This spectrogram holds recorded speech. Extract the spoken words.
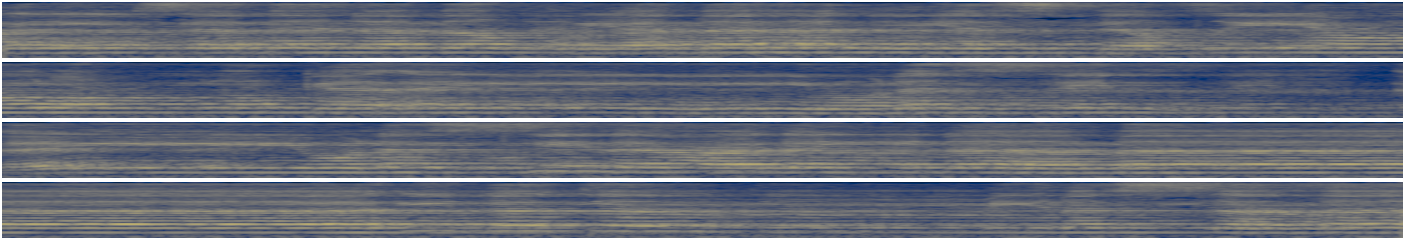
عيسى ابن مريم هل يستطيع ربك أن ينزل أن ينزل علينا مائدة من السماء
